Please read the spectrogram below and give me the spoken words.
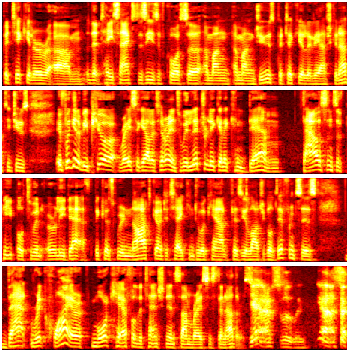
particular um, the Tay-Sachs disease, of course, uh, among among Jews, particularly Ashkenazi Jews. If we're going to be pure race egalitarians, we're literally going to condemn thousands of people to an early death because we're not going to take into account physiological differences that require more careful attention in some races than others. Yeah, absolutely. Yeah, so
